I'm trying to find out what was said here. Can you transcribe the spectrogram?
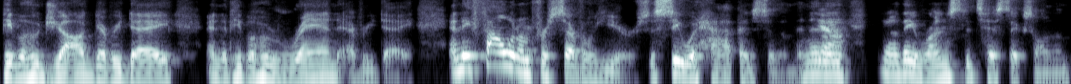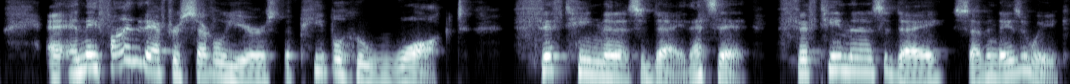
people who jogged every day, and the people who ran every day. And they followed them for several years to see what happens to them. And then yeah. they, you know, they run statistics on them. And, and they find that after several years, the people who walked 15 minutes a day, that's it, 15 minutes a day, seven days a week,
